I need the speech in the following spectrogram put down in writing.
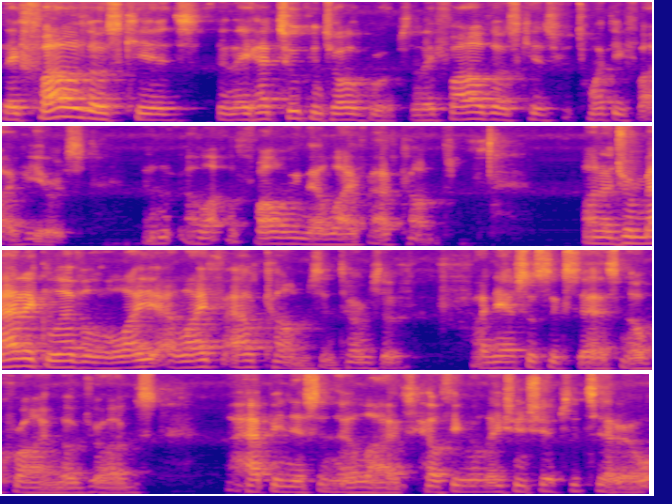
they followed those kids and they had two control groups and they followed those kids for 25 years and following their life outcomes. On a dramatic level, life outcomes in terms of financial success, no crime, no drugs, happiness in their lives, healthy relationships, etc.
